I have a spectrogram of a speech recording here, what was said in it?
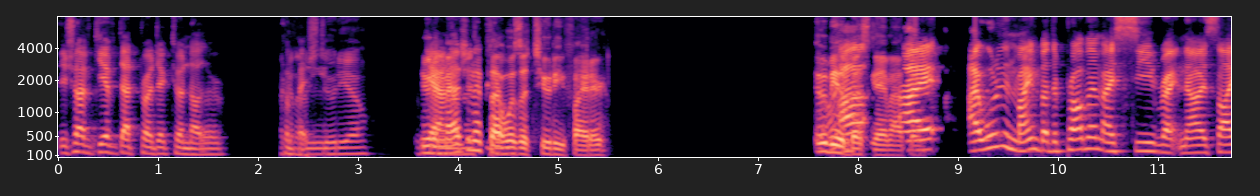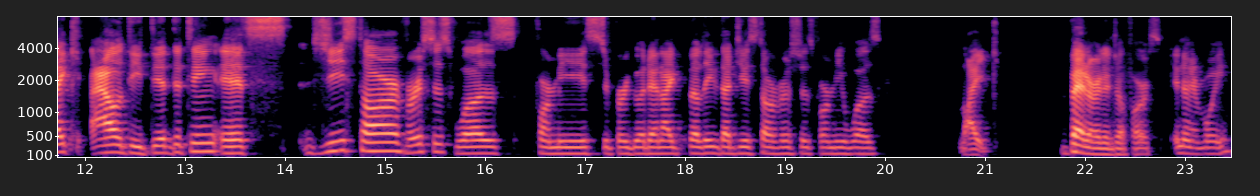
they should have give that project to another Like company. studio. Dude, Yeah, imagine if that was a 2D fighter. It would be the Uh, best game out there. I I wouldn't mind, but the problem I see right now is like how they did the thing. It's J-Star versus was for me super good, and I believe that J-Star versus for me was like better than Jump Force in every way.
